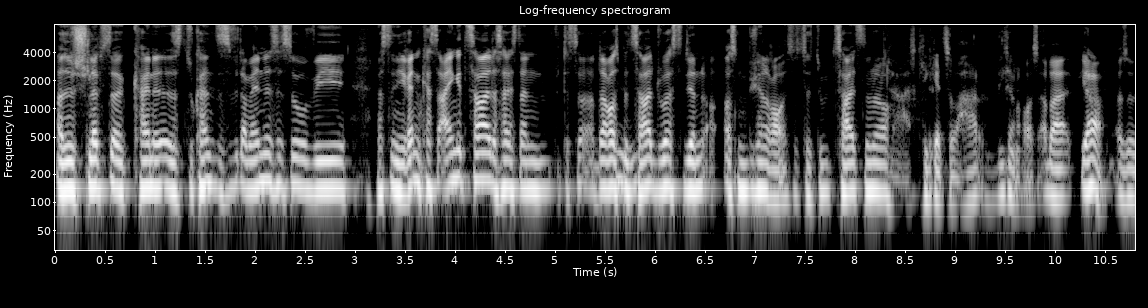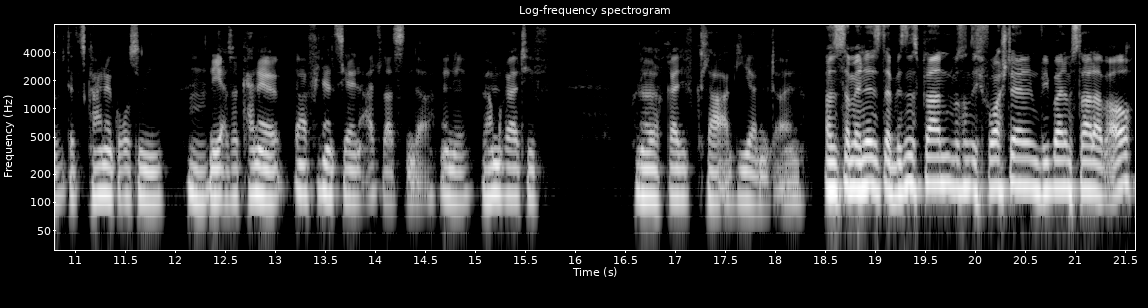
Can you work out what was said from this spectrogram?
Also du schleppst da keine, das- du kannst, es wird am Ende ist es so wie, du hast in die Rentenkasse eingezahlt, das heißt, dann wird das Mhm. daraus bezahlt, du hast die dann aus den Büchern raus. Das heißt, du zahlst nur noch. Ja, das klingt jetzt so hart aus den Büchern raus. Aber ja, also jetzt keine großen, nee, also keine wir, finanziellen Altlasten da. Nee, nee. Wir haben relativ, können relativ klar agieren mit allen. Also es ist am Ende ist der Businessplan, muss man sich vorstellen, wie bei einem Startup auch.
